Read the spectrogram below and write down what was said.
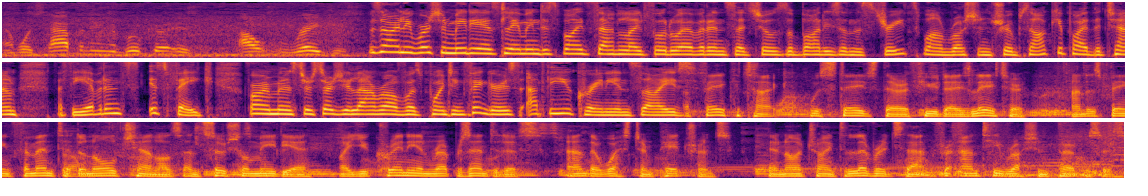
And what's happening in Bucha is outrageous. Bizarrely, Russian media is claiming, despite satellite photo evidence that shows the bodies on the streets while Russian troops occupy the town, that the evidence is fake. Foreign Minister Sergei Lavrov was pointing fingers at the Ukrainian side. A fake attack was staged there a few days later and is being fomented on all channels and social media by Ukrainian representatives and their Western patrons. They're now trying to leverage that for anti Russian purposes.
